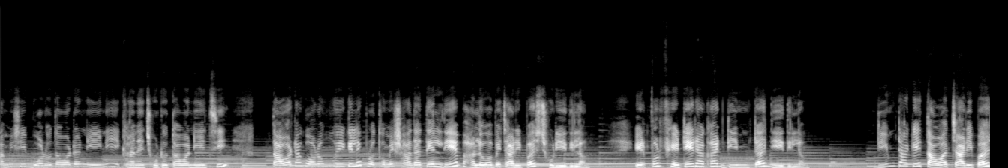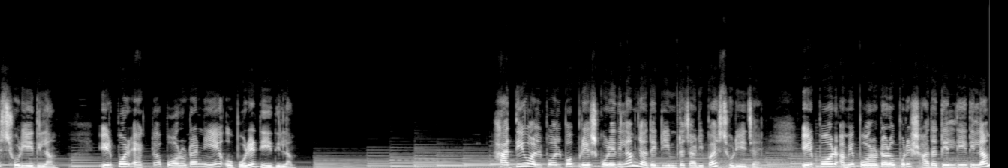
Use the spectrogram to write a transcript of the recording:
আমি সেই বড় তাওয়াটা নিয়ে নিয়ে এখানে ছোট তাওয়া নিয়েছি। তাওয়াটা গরম হয়ে গেলে প্রথমে সাদা তেল দিয়ে ভালোভাবে চারিপাশ ছড়িয়ে দিলাম। এরপর ফেটিয়ে রাখা ডিমটা দিয়ে দিলাম। ডিমটাকে তাওয়ার চারিপাশ ছড়িয়ে দিলাম। এরপর একটা পরোটা নিয়ে ওপরে দিয়ে দিলাম। হাত দিয়ে অল্প অল্প প্রেস করে দিলাম যাতে ডিমটা চারিপাশ ছড়িয়ে যায়। এরপর আমি পরোটার ওপরে সাদা তেল দিয়ে দিলাম।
